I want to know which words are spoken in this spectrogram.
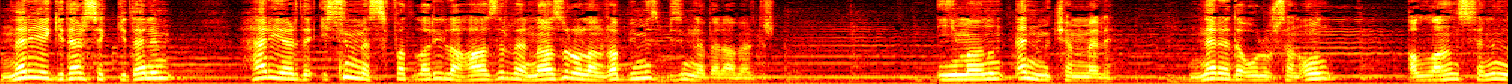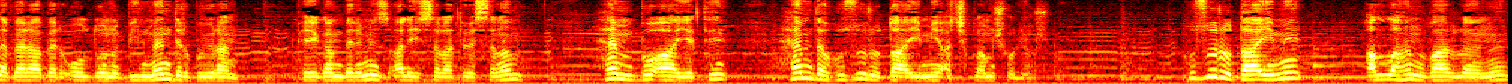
nereye gidersek gidelim, her yerde isim ve sıfatlarıyla hazır ve nazır olan Rabbimiz bizimle beraberdir. İmanın en mükemmeli, nerede olursan ol, Allah'ın seninle beraber olduğunu bilmendir buyuran Peygamberimiz aleyhissalatü vesselam, hem bu ayeti hem de huzuru daimi açıklamış oluyor. Huzuru daimi Allah'ın varlığını,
